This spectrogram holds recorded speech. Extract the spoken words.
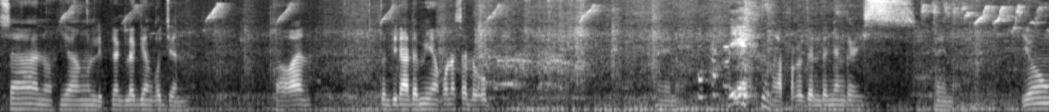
sa ano, yung lip naglagyan ko dyan. Kakan. Itong dinadamihan ko na sa loob. Ayan o. Napakaganda niyan guys. Ayan o. Yung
